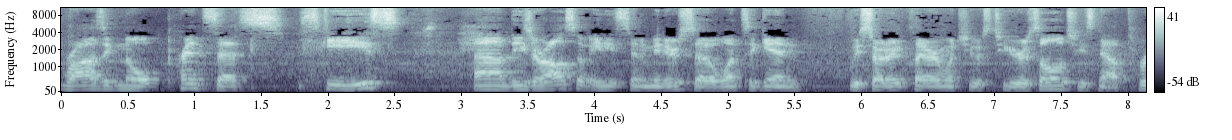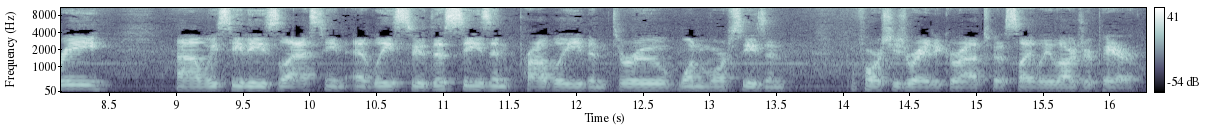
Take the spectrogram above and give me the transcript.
Rossignol Princess skis. Um, these are also 80 centimeters. So once again, we started Clara when she was two years old. She's now three. Uh, we see these lasting at least through this season, probably even through one more season before she's ready to grow out to a slightly larger pair.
